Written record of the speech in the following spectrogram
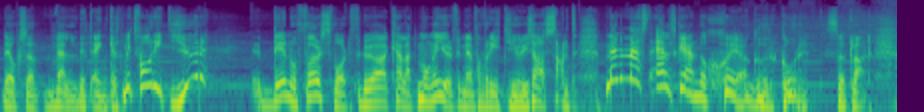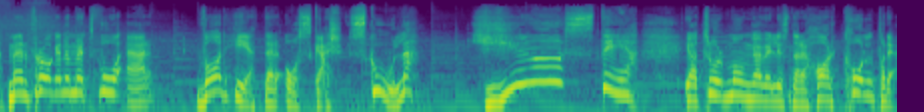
Det är också väldigt enkelt. Mitt favoritdjur? Det är nog för svårt, för du har kallat många djur för dina favoritdjur. Ja, sant. Men mest älskar jag ändå sjögurkor, såklart. Men fråga nummer två är, vad heter Oskars skola? Just det! Jag tror många av er lyssnare har koll på det.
